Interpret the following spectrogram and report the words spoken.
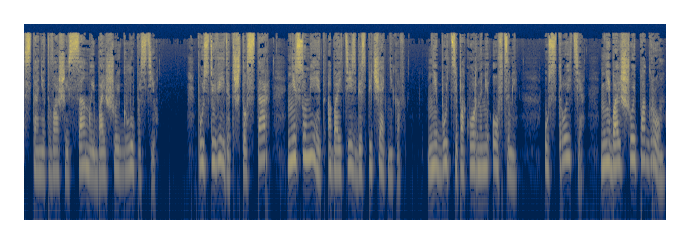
станет вашей самой большой глупостью. Пусть увидят, что Стар не сумеет обойтись без печатников. Не будьте покорными овцами. Устройте небольшой погром.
